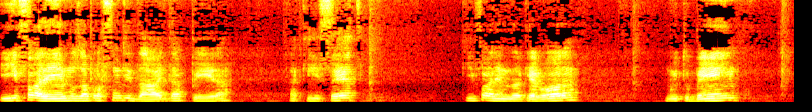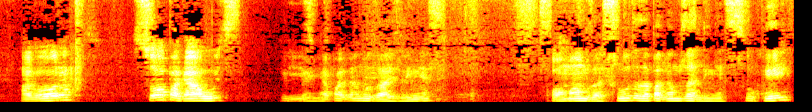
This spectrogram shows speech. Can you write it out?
e faremos a profundidade da pera aqui, certo? O que faremos aqui agora? Muito bem. Agora, só apagar os... Isso. Bem, apagamos as linhas, formamos as frutas, apagamos as linhas, ok?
